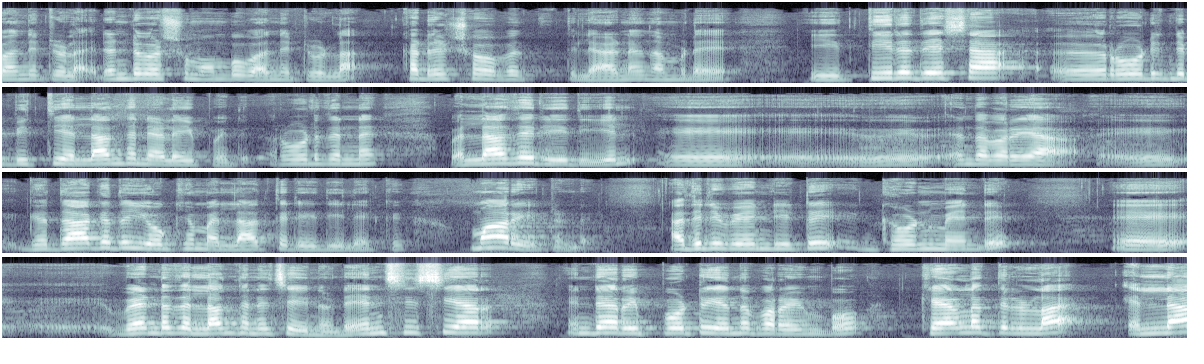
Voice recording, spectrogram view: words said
വന്നിട്ടുള്ള രണ്ട് വർഷം മുമ്പ് വന്നിട്ടുള്ള കടൽക്ഷോഭത്തിലാണ് നമ്മുടെ ഈ തീരദേശ റോഡിന്റെ ഭിത്തി എല്ലാം തന്നെ ഇളകിപ്പോയത്. റോഡ് തന്നെ വല്ലാത്ത രീതിയിൽ എന്താ പറയുക ഗതാഗത യോഗ്യമല്ലാത്ത രീതിയിലേക്ക് മാറിയിട്ടുണ്ട്. അതിന് വേണ്ടിയിട്ട് ഗവൺമെന്റ് വേണ്ടതെല്ലാം തന്നെ ചെയ്യുന്നുണ്ട്. എൻ സി സി ആറിന്റെ റിപ്പോർട്ട് എന്ന് പറയുമ്പോൾ കേരളത്തിലുള്ള എല്ലാ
